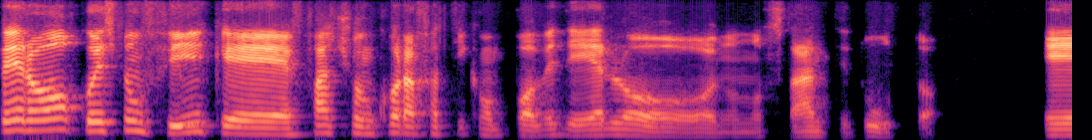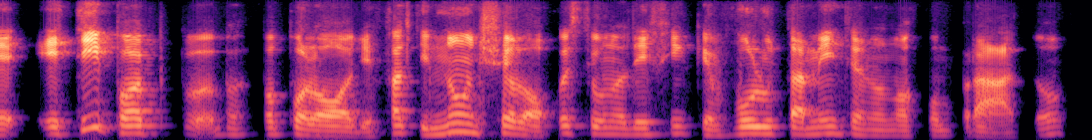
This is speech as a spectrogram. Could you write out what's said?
Però questo è un film che faccio ancora fatica un po' a vederlo nonostante tutto. E p p proprio lo odio, infatti non ce l'ho, questo è uno dei film che volutamente non ho comprato.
